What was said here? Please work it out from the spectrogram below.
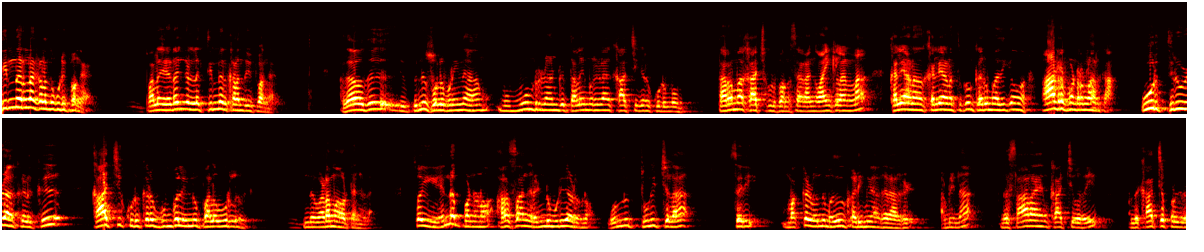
தின்னர்லாம் கலந்து குடிப்பாங்க. பல இடங்களில் தின்னர் கலந்து வைப்பாங்க அதாவது இப்போ இன்னும் சொல்ல போனீங்கன்னா மூன்று நான்கு தலைமுறைகளாக காய்ச்சிக்கிற குடும்பம். தரமாக காய்ச்சி கொடுப்பாங்க சார். அங்கே வாங்கிக்கலாம்லாம் கல்யாணம் கல்யாணத்துக்கும் கருமாதிக்கும் ஆர்டர் பண்ணுறவங்களாம் இருக்கான். ஊர் திருவிழாக்களுக்கு காய்ச்சி கொடுக்குற கும்பல் இன்னும் பல ஊரில் இருக்குது இந்த வட மாவட்டங்களில். ஸோ இங்கே என்ன பண்ணணும்? அரசாங்கம் ரெண்டு முடிவு எடுக்கணும். ஒன்று துணிச்சலாக சரி மக்கள் வந்து மதுவுக்கு அடிமையாகிறார்கள் அப்படின்னா அந்த சாராயம் காய்ச்சுவதை அந்த காய்ச்சப்படுகிற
